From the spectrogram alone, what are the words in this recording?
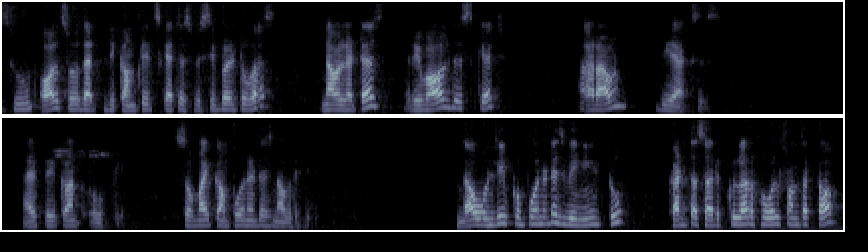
Zoom also that the complete sketch is visible to us. Now let us revolve this sketch around the axis. I click on OK. So my component is now ready. Now only component is we need to cut the circular hole from the top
